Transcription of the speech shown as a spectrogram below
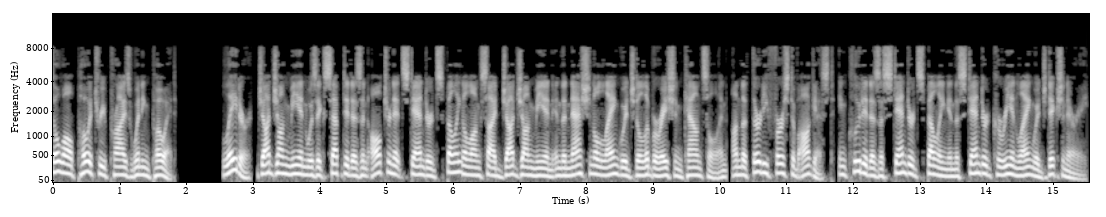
Sowol Poetry Prize-winning poet. Later, Jjajangmyeon was accepted as an alternate standard spelling alongside Jjajangmyeon in the National Language Deliberation Council and, on 31 August, included as a standard spelling in the Standard Korean Language Dictionary.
